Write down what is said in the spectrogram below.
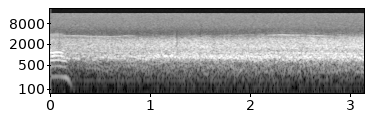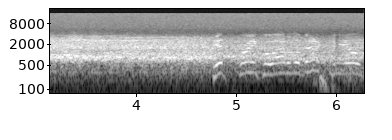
foul. Hits Franco out of the backfield.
